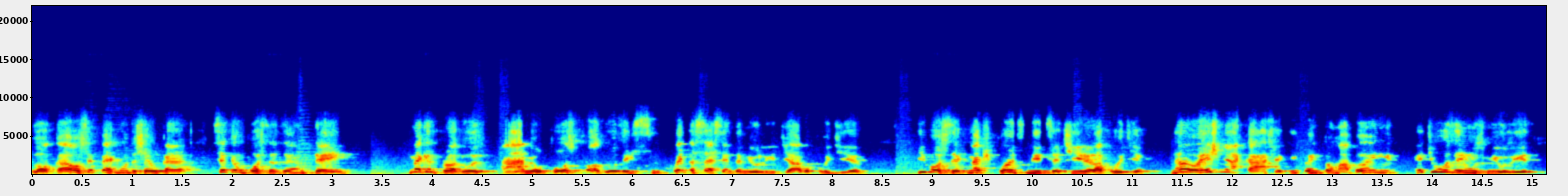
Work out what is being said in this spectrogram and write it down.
local, você pergunta, chega o cara, você tem um posto lesiano? Tem. Como é que ele produz? Ah, meu posto produz aí 50, 60 mil litros de água por dia. E você, como é que, quantos litros você tira lá por dia? Não, eu encho minha caixa aqui para a gente tomar banho, a gente usa aí uns mil litros.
